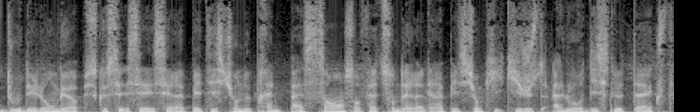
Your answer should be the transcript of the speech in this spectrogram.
D'où des longueurs, puisque ces, ces, répétitions ne prennent pas sens, en fait, sont des, des répétitions qui, qui, juste alourdissent le texte.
